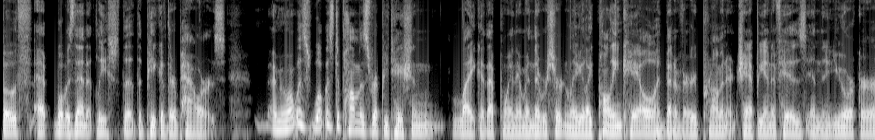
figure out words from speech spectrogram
both at what was then at least the, the peak of their powers. I mean, what was what was De Palma's reputation like at that point? I mean, there were certainly like Pauline Kael had been a very prominent champion of his in the New Yorker,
